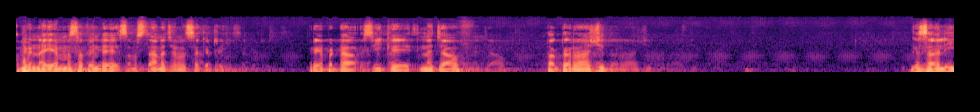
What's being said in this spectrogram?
അഭിമന്യ എം എസ് എഫിന്റെ സംസ്ഥാന ജനറൽ സെക്രട്ടറി പ്രിയപ്പെട്ട C K Najaf doctor Rashid Ghazali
